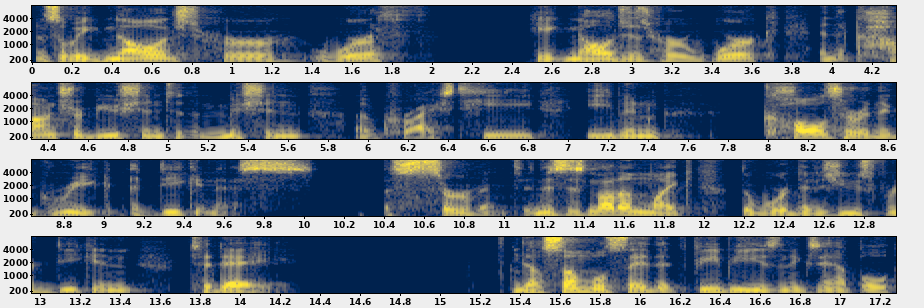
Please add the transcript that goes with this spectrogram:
And so he acknowledged her worth, he acknowledges her work and the contribution to the mission of Christ. He even calls her in the Greek a deaconess, a servant. And this is not unlike the word that is used for deacon today. Now, some will say that Phoebe is an example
